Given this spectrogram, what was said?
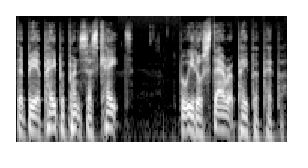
There'd be a paper Princess Kate, but we'd all stare at paper Pippa.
